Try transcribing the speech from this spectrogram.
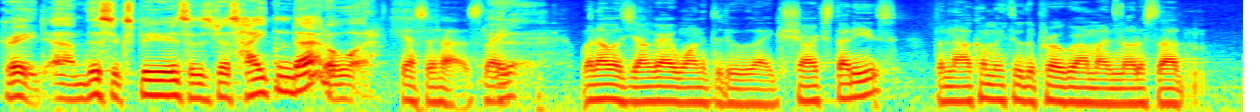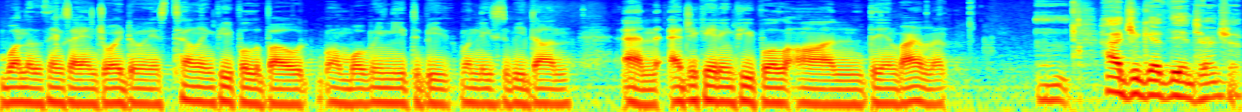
Great. Um, this experience has just heightened that, or what? Yes, it has. Like when I was younger, I wanted to do like shark studies, but now coming through the program, I've noticed that one of the things I enjoy doing is telling people about um, what we need to be, what needs to be done, and educating people on the environment. Mm. How'd you get the internship?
